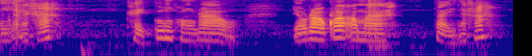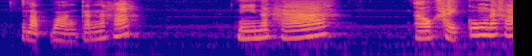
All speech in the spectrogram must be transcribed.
นี่นะคะ ไข่กุ้งของเรา เดี๋ยวเราก็เอามาใส่นะคะ สลับวางกันนะคะ นี่นะคะ เอาไข่กุ้งนะคะ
